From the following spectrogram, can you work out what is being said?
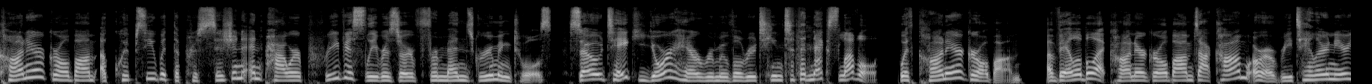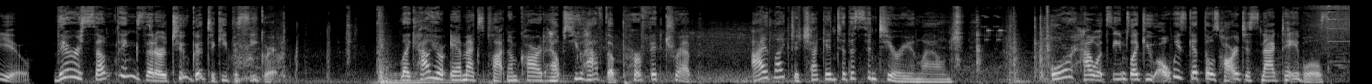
Conair Girl Bomb equips you with the precision and power previously reserved for men's grooming tools. So take your hair removal routine to the next level with Conair Girl Bomb. Available at ConairGirlBomb.com or a retailer near you. There are some things that are too good to keep a secret. Like how your Amex Platinum card helps you have the perfect trip. I'd like to check into the Centurion Lounge. Or how it seems like you always get those hard to snag tables.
